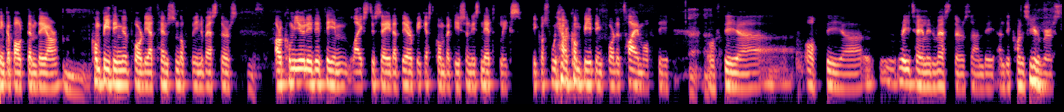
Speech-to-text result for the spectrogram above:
think about them. They are competing for the attention of the investors. Our community team likes to say that their biggest competition is Netflix because we are competing for the time of the uh, uh, of the uh, of the retail investors and the and the consumers.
